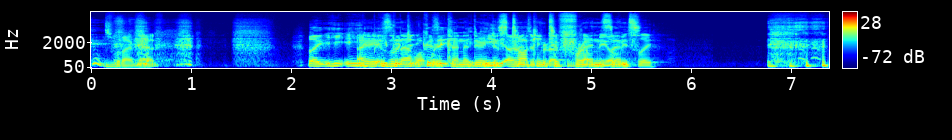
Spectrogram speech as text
Is what I meant. Like he, he, Hey, he isn't that what we're kinda doing, he just talking to production company, friends and- obviously.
